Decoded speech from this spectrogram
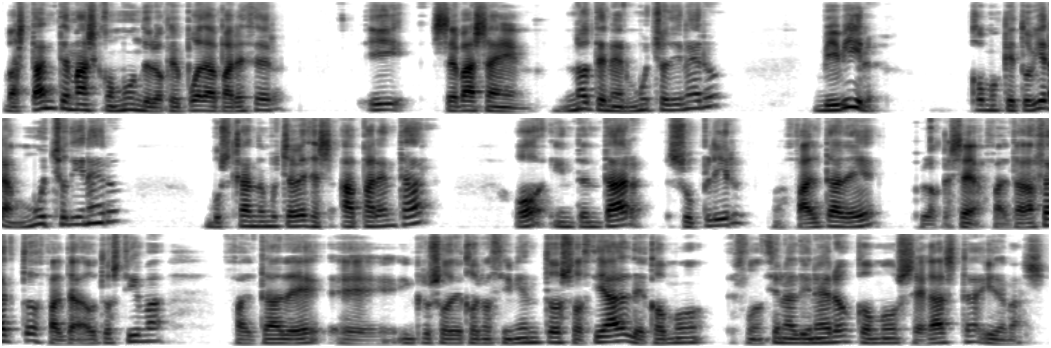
bastante más común de lo que pueda parecer y se basa en no tener mucho dinero, vivir como que tuviera mucho dinero, buscando muchas veces aparentar o intentar suplir la falta de lo que sea, falta de afecto, falta de autoestima, falta de eh, incluso de conocimiento social de cómo funciona el dinero, cómo se gasta y demás.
